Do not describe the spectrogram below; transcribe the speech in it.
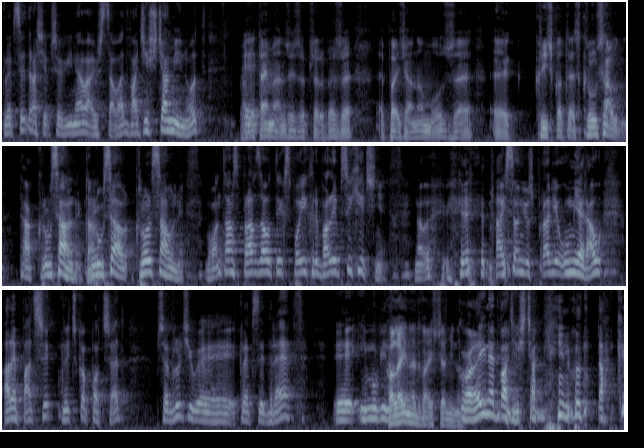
klepsydra się przewinęła już cała 20 minut. Pamiętajmy Andrzej, że przerwę, że powiedziano mu, że Kliczko to jest król sauny. Tak, król sauny, tak. Król, król sauny, bo on tam sprawdzał tych swoich rywali psychicznie. No, Tyson już prawie umierał, ale patrzy, Kliczko podszedł, przewrócił e, klepsydrę, i mówi... No, kolejne 20 minut. Kolejne 20 minut, tak.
